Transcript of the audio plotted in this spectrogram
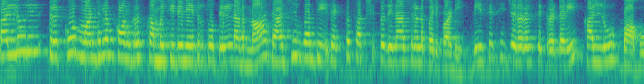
കല്ലൂരിൽ തൃക്കൂർ മണ്ഡലം കോൺഗ്രസ് കമ്മിറ്റിയുടെ നേതൃത്വത്തിൽ നടന്ന രാജീവ് ഗാന്ധി രക്തസാക്ഷിത്വ ദിനാചരണ പരിപാടി D general secretary Kallur Babu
